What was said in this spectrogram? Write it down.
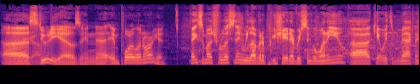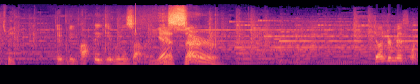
Uh, There we go. studios in uh, in Portland, Oregon. Thanks so much for listening. We love and appreciate every single one of you. Uh, can't wait to be back next week. Hippity Poppy, give me the zombie. Yes, sir. Dunder Mifflin.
